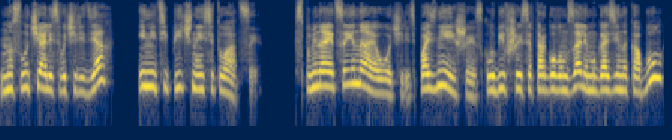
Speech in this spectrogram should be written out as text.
Но случались в очередях и нетипичные ситуации. Вспоминается иная очередь, позднейшая, склубившаяся в торговом зале магазина «Кабул»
